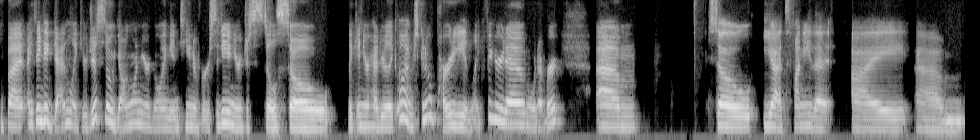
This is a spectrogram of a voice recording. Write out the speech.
but i think again like you're just so young when you're going into university and you're just still so like in your head you're like oh i'm just gonna go party and like figure it out and whatever. Um so yeah it's funny that i um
